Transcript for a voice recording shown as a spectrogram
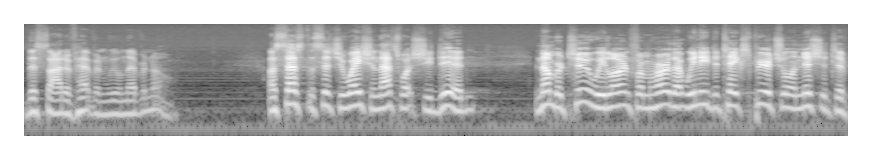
This side of heaven, we'll never know. Assess the situation. That's what she did. Number two, we learn from her that we need to take spiritual initiative.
